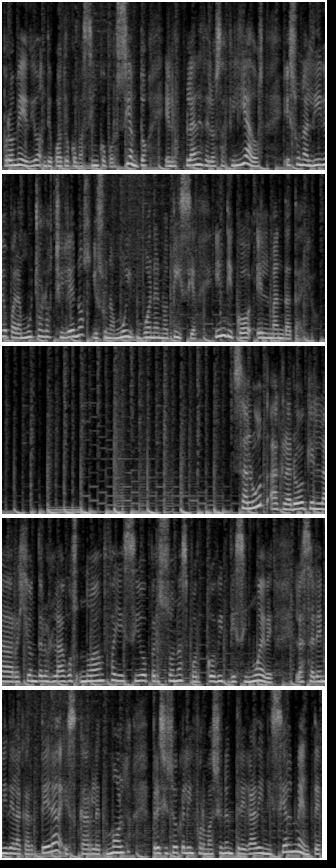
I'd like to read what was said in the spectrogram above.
promedio de 4,5% en los planes de los afiliados. Es un alivio para muchos los chilenos y es una muy buena noticia, indicó el mandatario. Salud aclaró que en la región de los lagos no han fallecido personas por COVID-19. La Ceremi de la cartera, Scarlett Mold, precisó que la información entregada inicialmente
